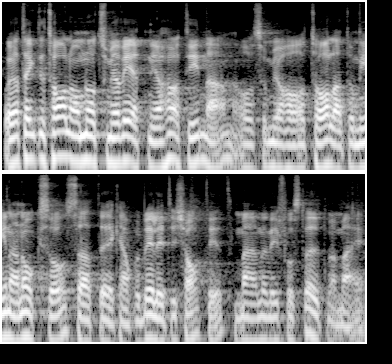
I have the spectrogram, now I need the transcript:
Och jag tänkte tala om något som jag vet ni har hört innan och som jag har talat om innan också så att det kanske blir lite tjatigt men ni får stå ut med mig.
